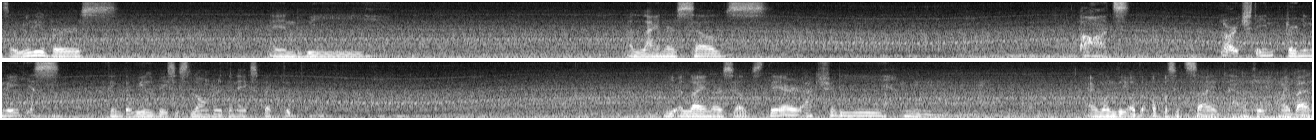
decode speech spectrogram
So we reverse and we align ourselves. Oh it's large turning radius. I think the wheelbase is longer than I expected. We align ourselves there actually. Hmm I'm on the other opposite side. Okay my bad.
